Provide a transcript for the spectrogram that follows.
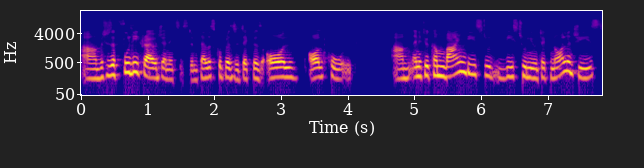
uh, which is a fully cryogenic system, telescope plus detectors all, all cold. Um, and if you combine these two, these two new technologies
